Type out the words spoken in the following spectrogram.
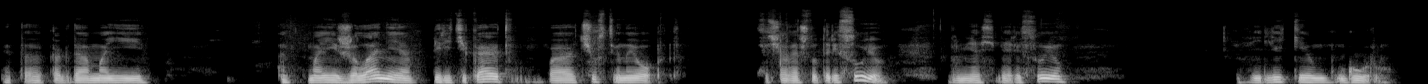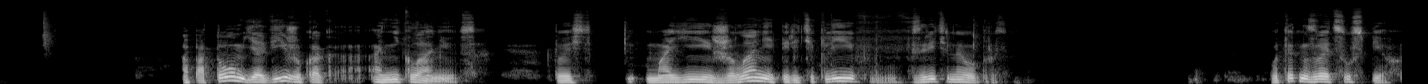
Это когда мои, мои желания перетекают в чувственный опыт. Сначала я что-то рисую, я себя рисую великим гуру. А потом я вижу, как они кланяются. То есть мои желания перетекли в зрительный образ. Вот это называется успех.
